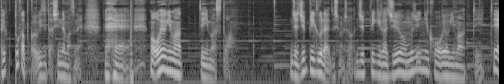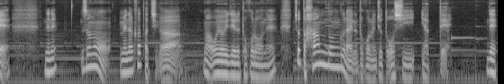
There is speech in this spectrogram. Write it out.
ぺプカプカ浮いてたら死んでますね。え ーまあ、泳ぎ回っていますと。じゃあ10匹ぐらいとしましょう。10匹が縦横無尽にこう泳ぎ回っていて、でね、そのメダカたちが、まあ、泳いでるところをね、ちょっと半分ぐらいのところにちょっと押しやって、で、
